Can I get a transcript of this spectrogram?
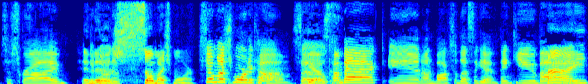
subscribe. and the there's so much more. So much more to come. So Yes. come back and unbox with us again. Thank you. Bye. Bye.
